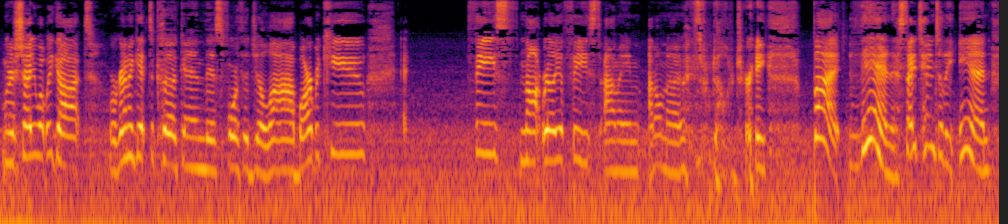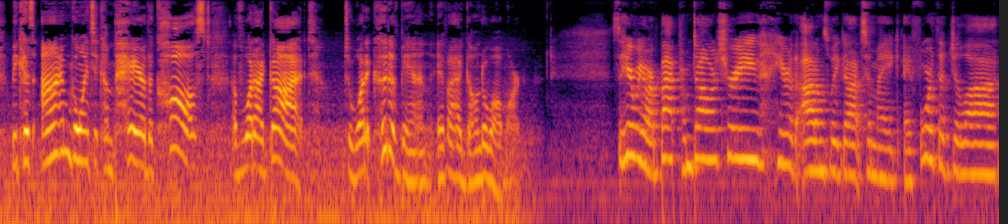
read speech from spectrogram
I'm gonna show you what we got. We're gonna get to cooking this 4th of July barbecue feast. Not really a feast. I mean, I don't know, it's from Dollar Tree. But then stay tuned to the end because I'm going to compare the cost of what I got to what it could have been if I had gone to Walmart. So here we are back from Dollar Tree. Here are the items we got to make a 4th of July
